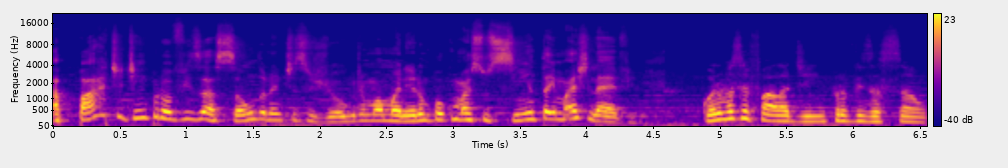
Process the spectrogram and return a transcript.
a parte de improvisação durante esse jogo de uma maneira um pouco mais sucinta e mais leve. Quando você fala de improvisação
